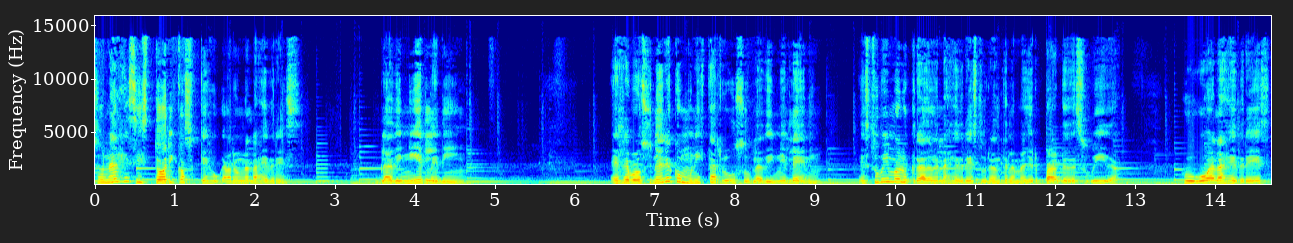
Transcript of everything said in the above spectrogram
Personajes históricos que jugaron al ajedrez. Vladimir Lenin. El revolucionario comunista ruso Vladimir Lenin estuvo involucrado en el ajedrez durante la mayor parte de su vida. Jugó al ajedrez,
